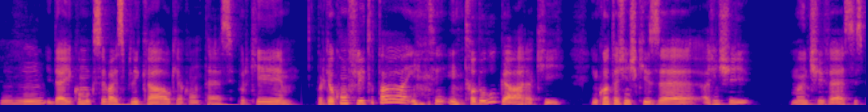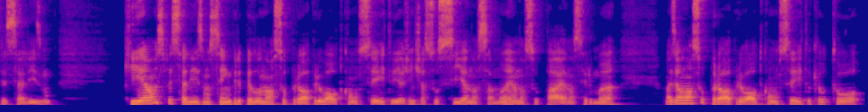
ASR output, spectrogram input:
Uhum. E daí como que você vai explicar o que acontece? Porque porque o conflito tá em, em todo lugar aqui. Enquanto a gente quiser, a gente mantiver esse especialismo que é um especialismo sempre pelo nosso próprio autoconceito e a gente associa a nossa mãe, a nosso pai, a nossa irmã, mas é o nosso próprio autoconceito que eu tô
